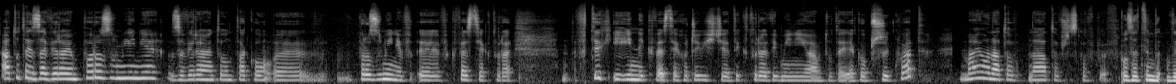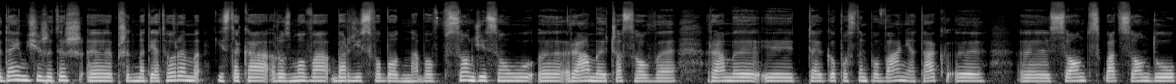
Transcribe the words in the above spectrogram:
A tutaj zawierają porozumienie, zawierają tą taką e, porozumienie w, e, w kwestiach, które w tych i innych kwestiach, oczywiście tych, które wymieniłam tutaj jako przykład, mają na to, na to wszystko wpływ. Poza tym wydaje mi się, że też e, przed mediatorem jest taka rozmowa bardziej swobodna, bo w sądzie są e, ramy czasowe, ramy e, tego postępowania, tak? Sąd, skład sądu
